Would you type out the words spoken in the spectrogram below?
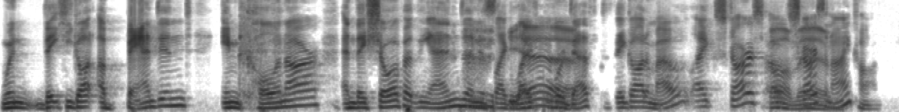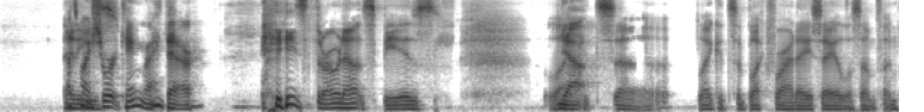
when they, he got abandoned in Kholinar, and they show up at the end, and it's like life before death. they got him out. Like Scar's, oh, Oh, Scar's an icon. And That's my short king right there. He's throwing out spears. Like Yeah. it's uh like it's a Black Friday sale or something.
